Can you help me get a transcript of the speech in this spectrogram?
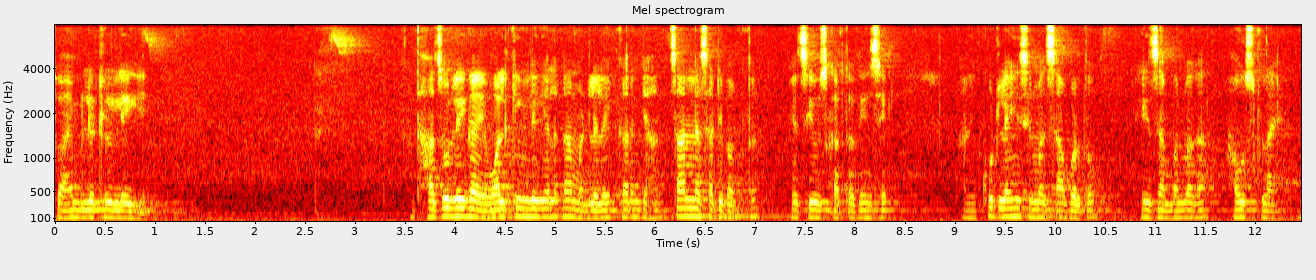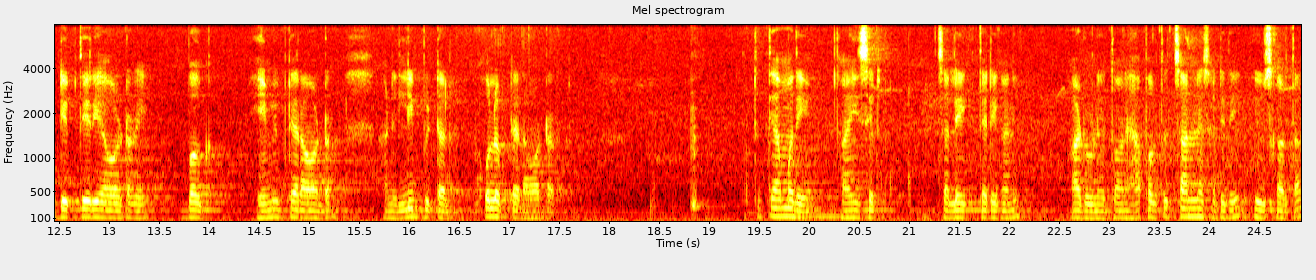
तो ॲम्ब्युलेटरी लेग आहे हा। जो लेग आहे वॉल्किंग लेग याला काय म्हटलेलं आहे कारण की हा चालण्यासाठी फक्त याचा यूज करतात इन्सेक्ट आणि कुठल्या इन्सेक्टमध्ये सापडतो. एक्झाम्पल बघा हाऊस फ्लाय डिप्थेरिया ऑर्डर आहे बग हेमिप्टेरा ऑर्डर आणि लिपिटल कोलप्टेरा ऑर्डर तर त्यामध्ये हा इन्सेक्टचा लेग त्या ठिकाणी आढळून येतो आणि हा फक्त चालण्यासाठी ते यूज करतात.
